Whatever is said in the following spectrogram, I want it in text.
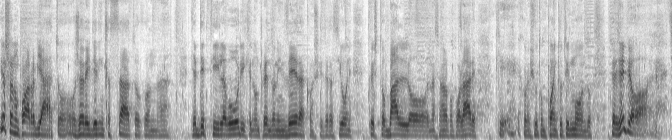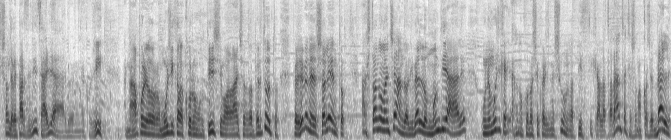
Io sono un po' arrabbiato, oserei dire incazzato con eh, gli addetti ai lavori che non prendono in vera considerazione questo ballo nazionale popolare che è conosciuto un po' in tutto il mondo. Per esempio eh, ci sono delle parti d'Italia dove non è così. A Napoli la loro musica la curano moltissimo, la lanciano dappertutto. Per esempio nel Salento ah, stanno lanciando a livello mondiale una musica che non conosce quasi nessuno, la pizzica, la taranta, che sono cose belle.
